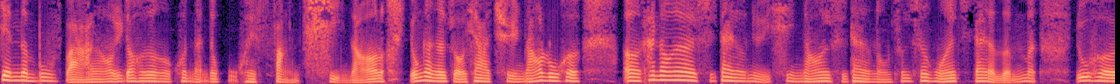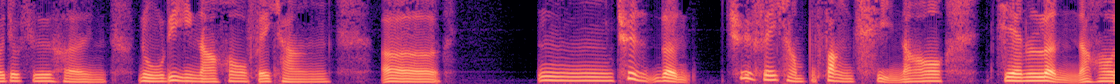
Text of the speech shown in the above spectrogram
坚韧不拔，然后遇到任何困难都不会放弃，然后勇敢的走下去，然后如何，呃，看到那个时代的女性，然后时代的农村生活，那时代的人们如何就是很努力，然后非常，呃，嗯，去忍，去非常不放弃，然后。坚韧，然后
